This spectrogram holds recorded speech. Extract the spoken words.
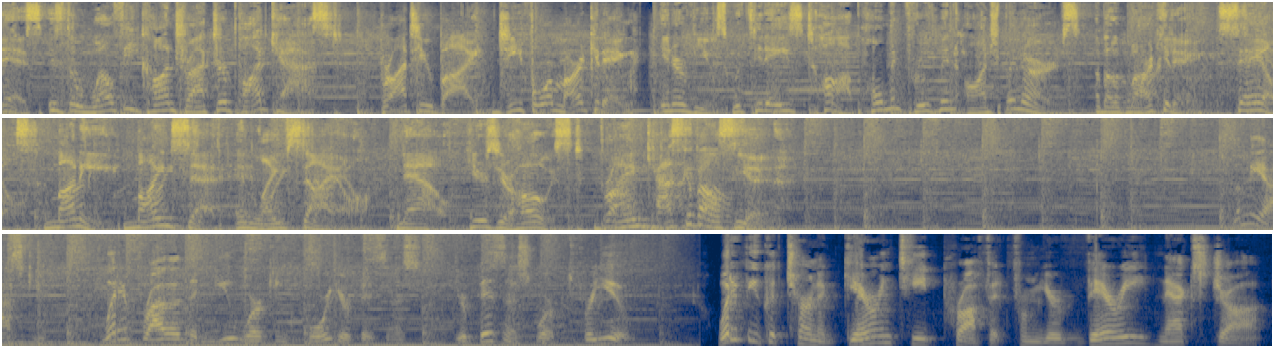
This is the Wealthy Contractor Podcast, brought to you by G4 Marketing. Interviews with today's top home improvement entrepreneurs about marketing, sales, money, mindset, and lifestyle. Now, here's your host, Brian Kaskavalciyan. Let me ask you what if rather than you working for your business, your business worked for you? What if you could turn a guaranteed profit from your very next job?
